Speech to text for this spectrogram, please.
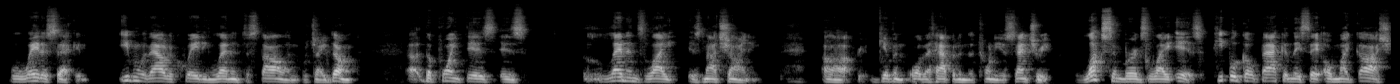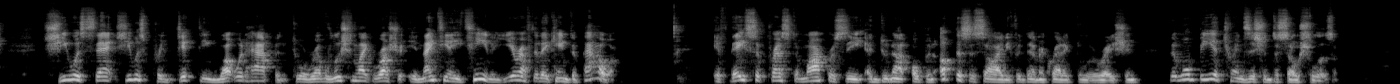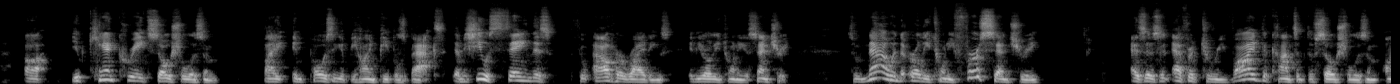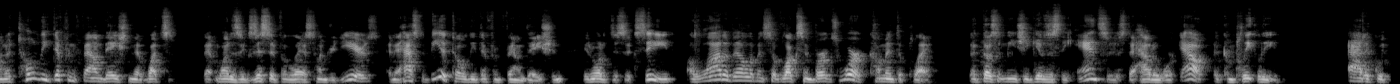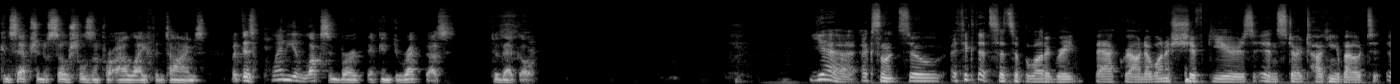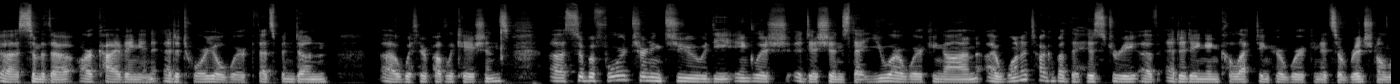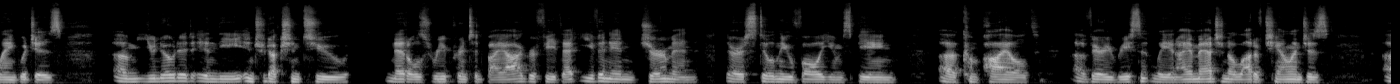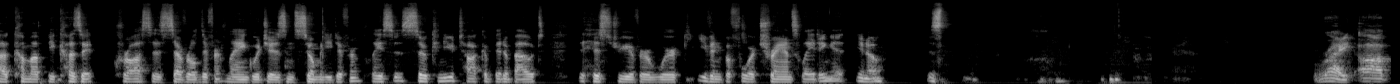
well, wait a second. Even without equating Lenin to Stalin, which I don't, uh, the point is, is Lenin's light is not shining, uh, given all that happened in the 20th century. Luxemburg's light is. People go back and they say, "Oh my gosh, she was saying she was predicting what would happen to a revolution like Russia in 1918, a year after they came to power. If they suppress democracy and do not open up the society for democratic deliberation, there won't be a transition to socialism. Uh, you can't create socialism by imposing it behind people's backs. I mean, she was saying this throughout her writings in the early 20th century. So now in the early 21st century, as, as an effort to revive the concept of socialism on a totally different foundation than what's that what has existed for the last hundred years, and it has to be a totally different foundation in order to succeed, a lot of elements of Luxemburg's work come into play. That doesn't mean she gives us the answers to how to work out a completely adequate conception of socialism for our life and times, but there's plenty in Luxemburg that can direct us to that goal. Yeah, excellent. So I think that sets up a lot of great background. I want to shift gears and start talking about uh, some of the archiving and editorial work that's been done uh, with her publications. Uh, so before turning to the English editions that you are working on, I want to talk about the history of editing and collecting her work in its original languages. Um, you noted in the introduction to Nettl's reprinted biography that even in German, there are still new volumes being uh, compiled uh, very recently. And I imagine a lot of challenges uh, come up because it crosses several different languages in so many different places. So, can you talk a bit about the history of her work even before translating it? You know, is right. Uh,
